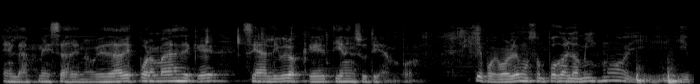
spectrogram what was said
en las mesas de novedades, por más de que sean libros que tienen su tiempo. Sí, porque volvemos un poco a lo mismo y,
